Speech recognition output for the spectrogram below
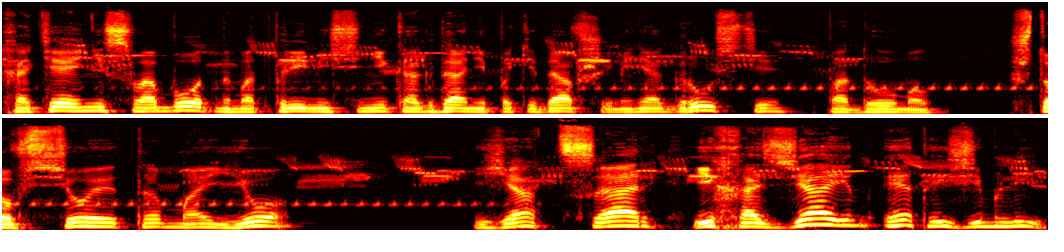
хотя и не свободным от примеси никогда не покидавшей меня грусти, подумал — что все это мое. Я царь и хозяин этой земли.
